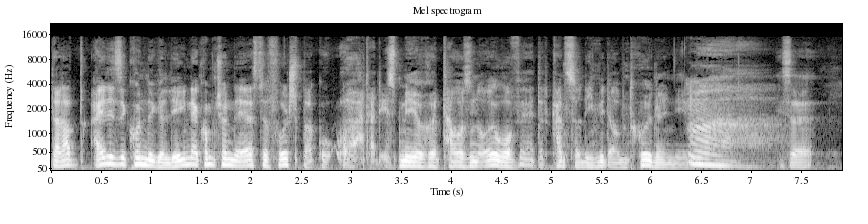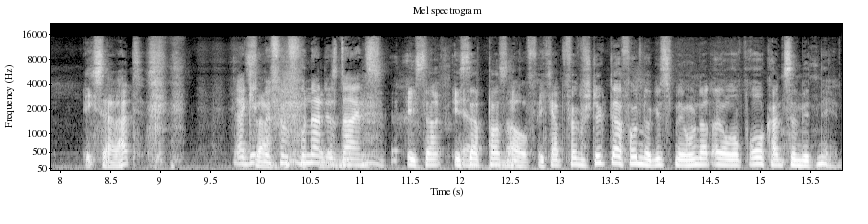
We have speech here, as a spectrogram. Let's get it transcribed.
das hat eine Sekunde gelegen, da kommt schon der erste Vollspacko. Oh, das ist mehrere tausend Euro wert, das kannst du nicht mit auf den Trödeln nehmen. Ich sag, ich sag, was? Ja, gib Sag. mir 500, ist deins. Ich sag, ich sag, pass auf, ich habe fünf Stück davon, du gibst mir 100 Euro pro, kannst du mitnehmen.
